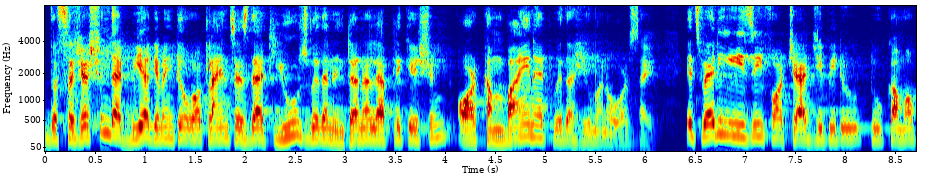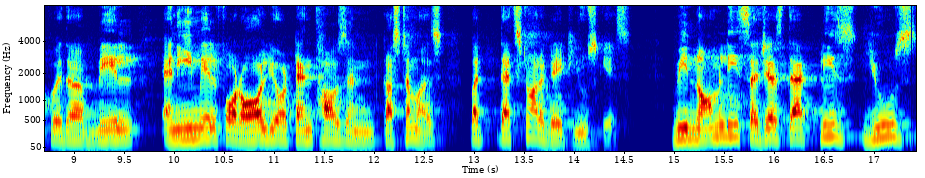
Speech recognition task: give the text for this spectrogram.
the suggestion that we are giving to our clients is that use with an internal application or combine it with a human oversight. It's very easy for ChatGPT to, to come up with a mail an email for all your 10,000 customers, but that's not a great use case. we normally suggest that please use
